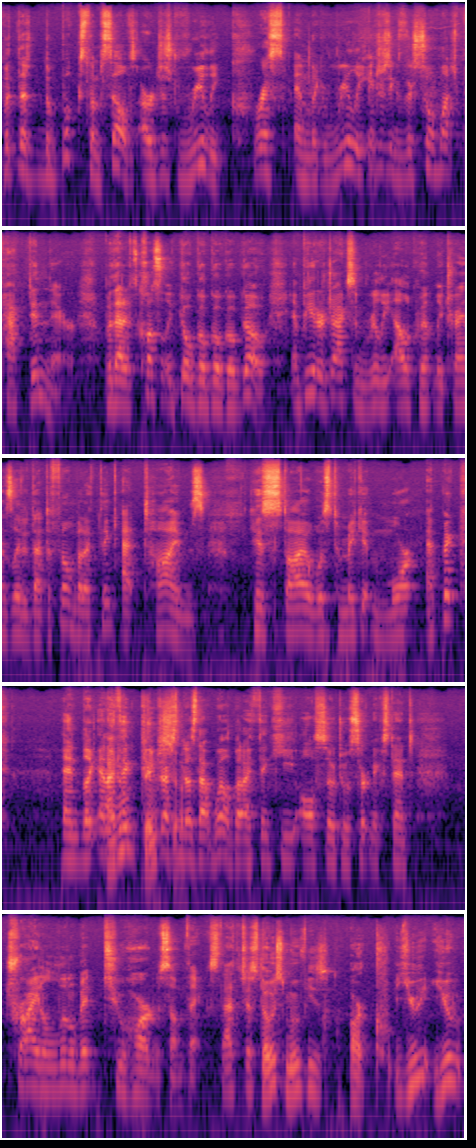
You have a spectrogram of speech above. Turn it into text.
But the the books themselves are just really crisp and like really interesting because there's so much packed in there. But that it's constantly go go go go go. And Peter Jackson really eloquently translated that to film. But I think at times his style was to make it more epic, and like and I, I don't think Peter think Jackson so. does that well. But I think he also, to a certain extent. Tried a little bit too hard with some things. That's just those movies are cool. You you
